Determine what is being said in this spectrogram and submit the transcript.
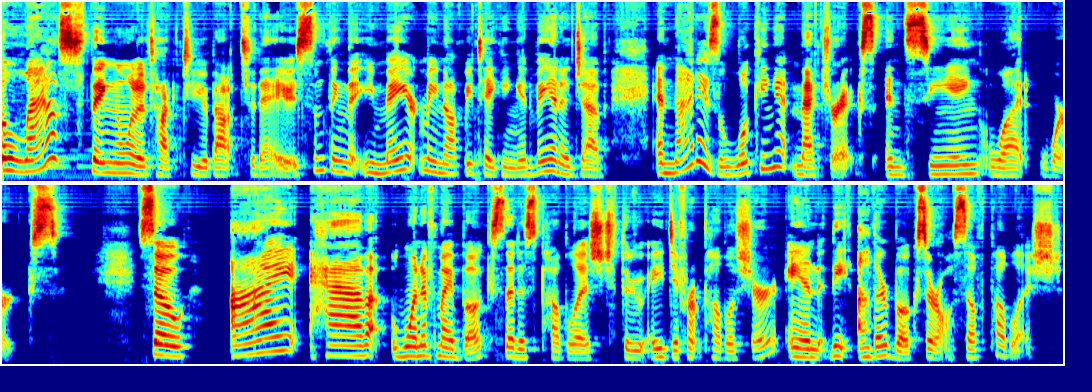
The last thing I want to talk to you about today is something that you may or may not be taking advantage of, and that is looking at metrics and seeing what works. So, I have one of my books that is published through a different publisher, and the other books are all self published.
